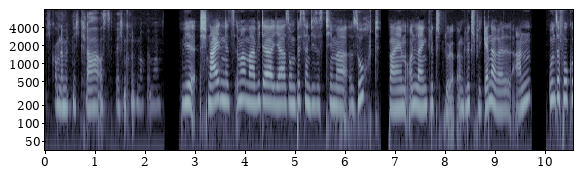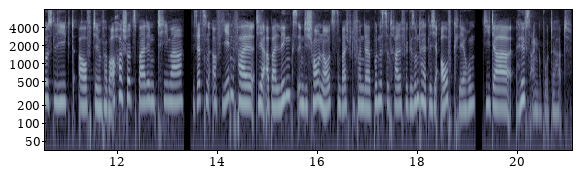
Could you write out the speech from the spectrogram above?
Ich komme damit nicht klar, aus welchen Gründen auch immer. Wir schneiden jetzt immer mal wieder ja so ein bisschen dieses Thema Sucht beim Online-Glücksspiel oder beim Glücksspiel generell an. Unser Fokus liegt auf dem Verbraucherschutz bei dem Thema. Wir setzen auf jeden Fall dir aber Links in die Show Notes, zum Beispiel von der Bundeszentrale für gesundheitliche Aufklärung, die da Hilfsangebote hat.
